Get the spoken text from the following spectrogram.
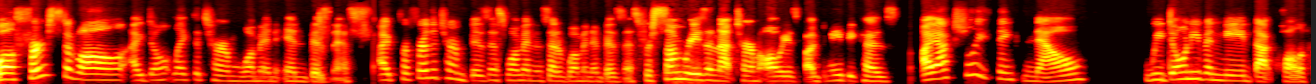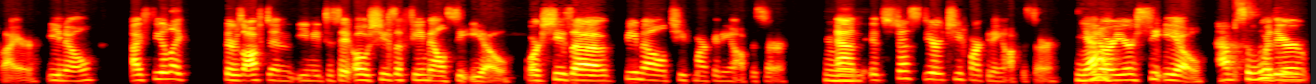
Well, first of all, I don't like the term woman in business. I prefer the term businesswoman instead of woman in business. For some reason, that term always bugged me because I actually think now we don't even need that qualifier. You know, I feel like there's often you need to say, oh, she's a female CEO or she's a female chief marketing officer. Mm. And it's just your chief marketing officer, yeah, you know, or your CEO, absolutely, whether you're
